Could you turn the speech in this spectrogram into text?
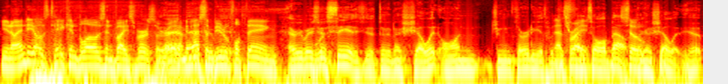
You know, NDO's taking blows and vice versa, right? Yeah, I mean, man, that's a gonna be- beautiful thing. Everybody's going to see it. They're going to show it on June 30th. What That's this right. fight's all about. So- They're going to show it. Yep.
